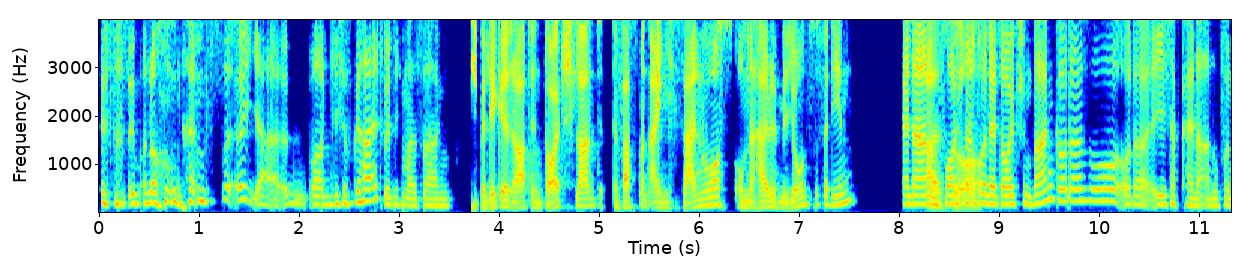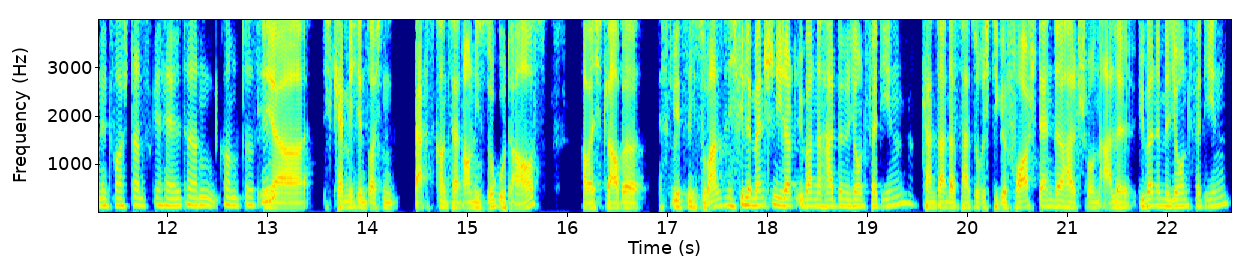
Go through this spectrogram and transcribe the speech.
ist das immer noch ein ganz, äh, ja, ein ordentliches Gehalt, würde ich mal sagen. Ich überlege gerade in Deutschland, was man eigentlich sein muss, um eine halbe Million zu verdienen. Keine Ahnung, also, Vorstand von der Deutschen Bank oder so? Oder ich habe keine Ahnung von den Vorstandsgehältern. Kommt das hin? Ja, ich kenne mich in solchen DAX-Konzernen auch nicht so gut aus. Aber ich glaube, es gibt jetzt nicht so wahnsinnig viele Menschen, die dort über eine halbe Million verdienen. Kann sein, dass halt so richtige Vorstände halt schon alle über eine Million verdienen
